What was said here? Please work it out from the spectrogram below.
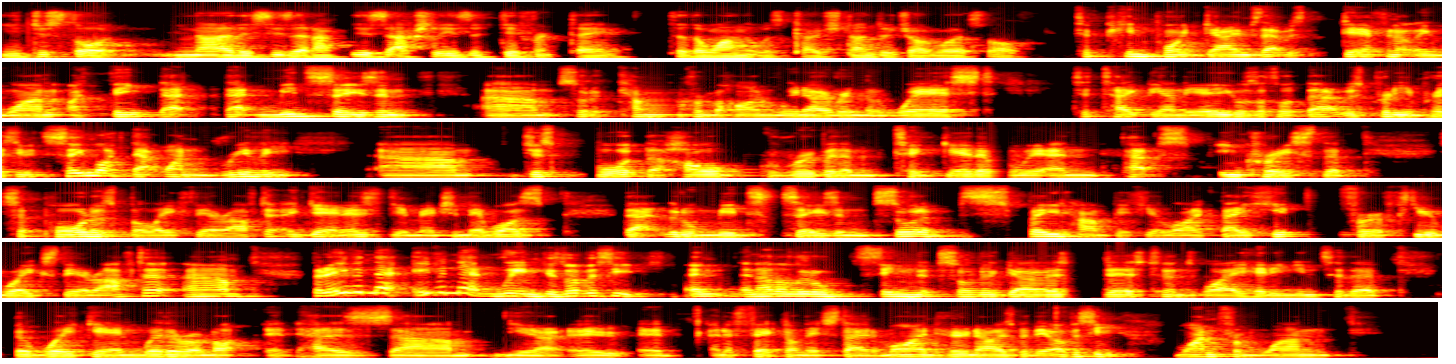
you just thought, no, this is a, this actually is a different team to the one that was coached under John Worsfold. To pinpoint games, that was definitely one. I think that that mid-season um, sort of come from behind win over in the West to take down the Eagles, I thought that was pretty impressive. It seemed like that one really um, just brought the whole group of them together and perhaps increased the supporters' belief thereafter. Again, as you mentioned, there was that little mid-season sort of speed hump, if you like, they hit for a few weeks thereafter. Um, but even that, even that win, because obviously, and another little thing that sort of goes Essendon's way heading into the the weekend, whether or not it has, um, you know, a, a, an effect on their state of mind, who knows? But they're obviously one from one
